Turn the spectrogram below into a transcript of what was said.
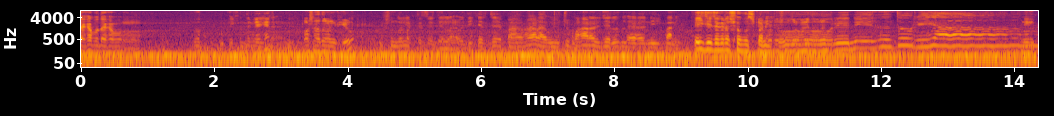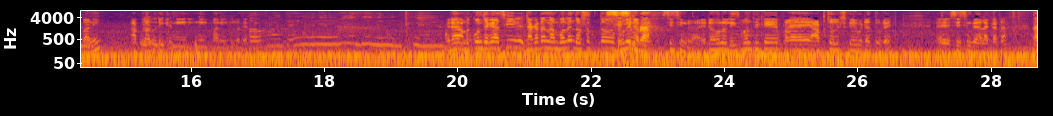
দেখাবো দেখাবো। ওহ, এখান থেকে দেখেন অসাধারণ ভিউ খুব সুন্দর লাগতেছে যে ওইদিকের যে পাহাড় আর ওই উঁচু পাহাড় আর যে নীল পানি। এই যে জায়গাটা সবুজ পানি। নীল দরিয়া। নীল পানি আপনার ওই- দিকে নীল নীল পানিগুলো দেখেন আমাদের এটা আমরা কোন জায়গায় আছি? জায়গাটার নাম বলেন দর্শক তো ভুলে সিসিমরা। যাবে সিসিমরা। এটা হলো লিসবন থেকে প্রায় আটচল্লিশ কিলোমিটার দূরে। সিসিমরা এলাকাটা? না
